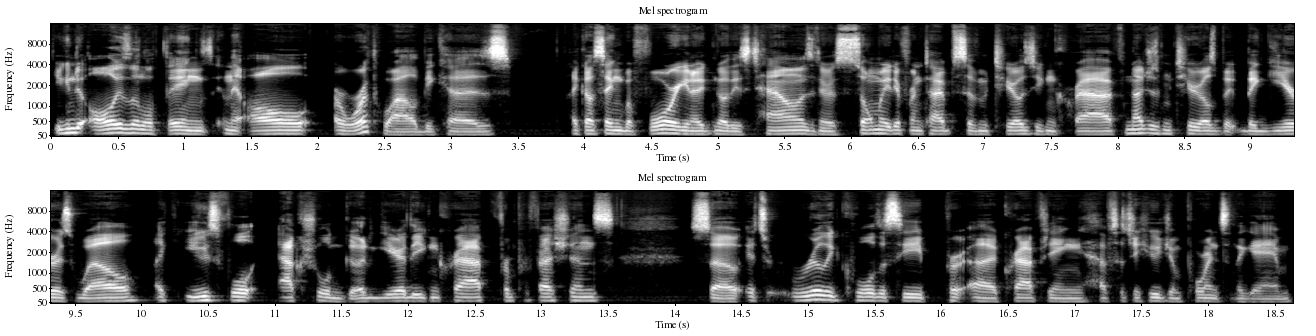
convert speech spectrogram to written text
you can do all these little things, and they all are worthwhile because, like I was saying before, you know, you can go to these towns, and there's so many different types of materials you can craft. Not just materials, but, but gear as well. Like useful, actual good gear that you can craft from professions. So it's really cool to see uh, crafting have such a huge importance in the game.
